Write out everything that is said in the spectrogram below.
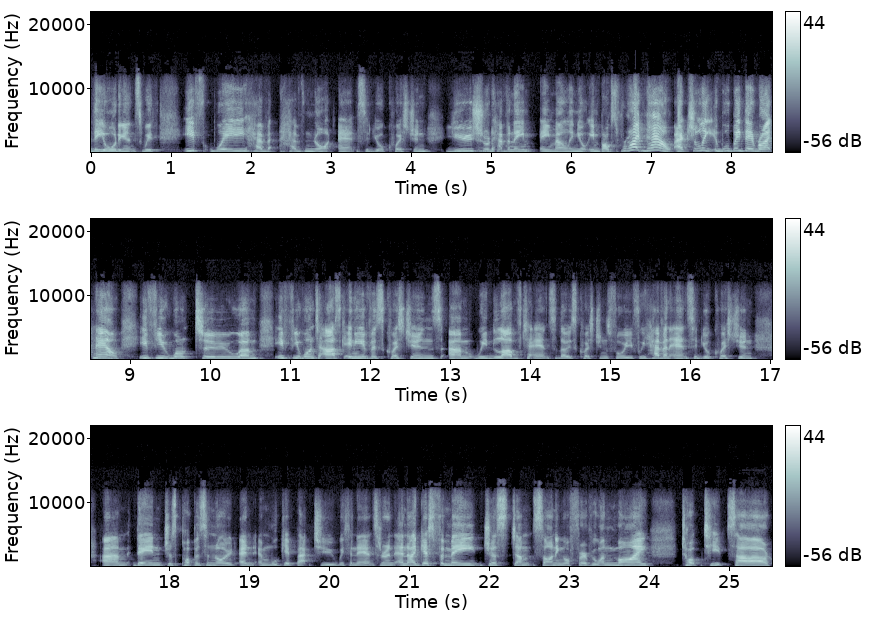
the audience with. If we have have not answered your question, you should have an e- email in your inbox right now. Actually, it will be there right now. If you want to, um, if you want to ask any of us questions, um, we'd love to answer those questions for you. If we haven't answered your question, um, then just pop us a note and, and we'll get back to you with an answer. And, and I guess for me, just um, signing off for everyone, my top tips are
